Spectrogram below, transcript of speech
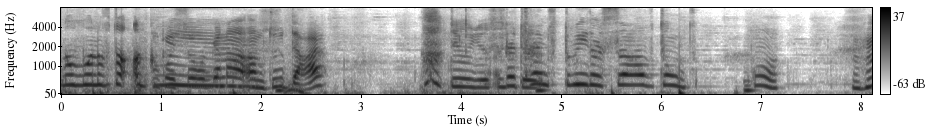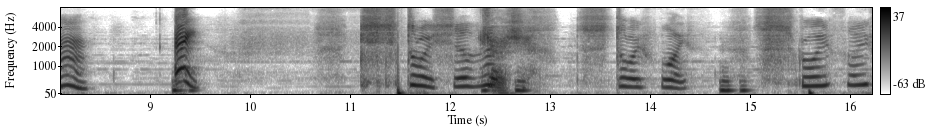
No one of the ugly. Okay, so we're gonna um do that. do you They're times three themselves. Don't. Oh. Mhm. Hey. destroy seven? Destroy five. Destroy five.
